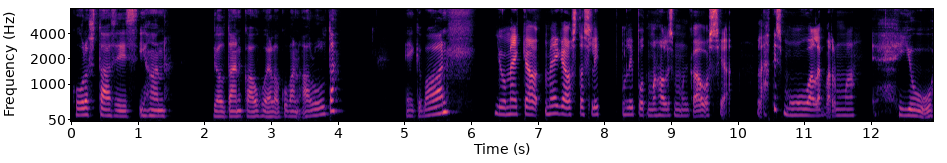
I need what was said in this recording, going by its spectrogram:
kuulostaa siis ihan joltain kauhuelokuvan alulta, eikö vaan? Joo, meikä, meikä ostaisi lip, liput mahdollisimman kauas ja lähtisi muualle varmaan. Juu.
